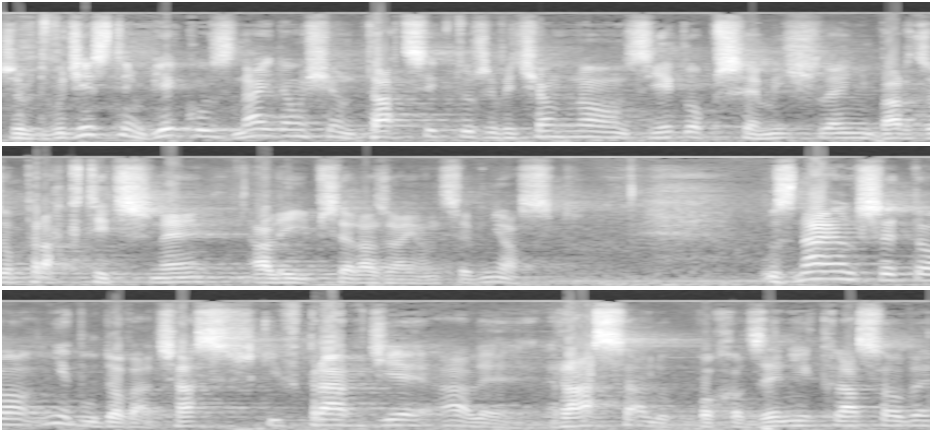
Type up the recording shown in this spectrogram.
że w XX wieku znajdą się tacy, którzy wyciągną z jego przemyśleń bardzo praktyczne, ale i przerażające wnioski. Uznając, że to nie budowa czaszki wprawdzie, ale rasa lub pochodzenie klasowe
